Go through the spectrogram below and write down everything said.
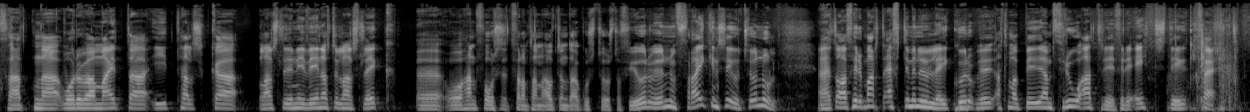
Þarna vorum við að mæta ítalska landsliðinu í vináttu landsleik uh, og hann fór sér fram þann 18. ágúst 2004. Við unnum frækinn sigur 2-0 en þetta var fyrir margt eftirminnulu leikur. Við ætlum að byggja um þrjú atrið fyrir eitt stig hvert.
